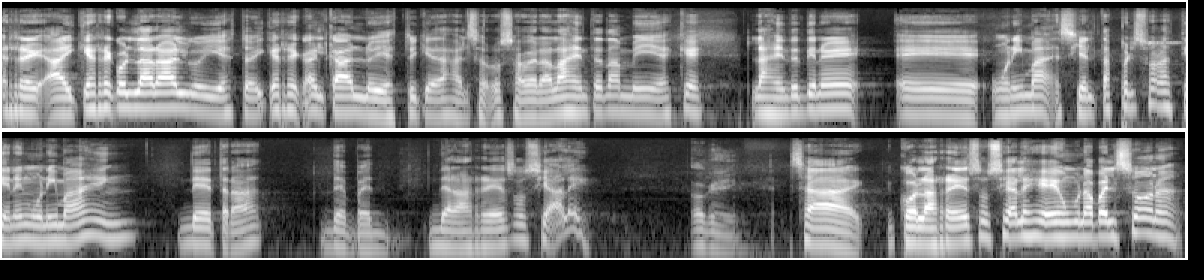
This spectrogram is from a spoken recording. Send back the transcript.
re, hay que recordar algo y esto hay que recalcarlo y esto hay que dejárselo saber a la gente también. Es que la gente tiene eh, una imagen, ciertas personas tienen una imagen detrás de, de las redes sociales. Ok. O sea, con las redes sociales es una persona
